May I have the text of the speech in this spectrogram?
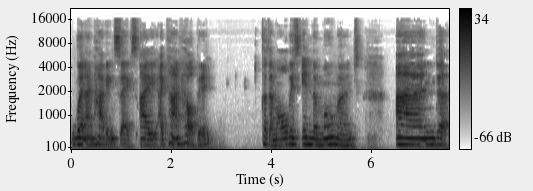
when I'm having sex. I, I can't help it because I'm always in the moment. And uh,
